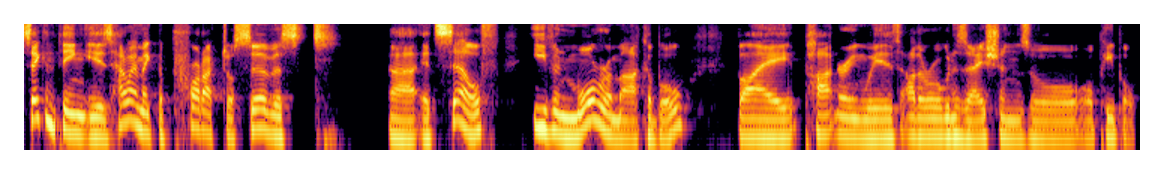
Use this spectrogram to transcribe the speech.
Second thing is how do I make the product or service uh, itself even more remarkable by partnering with other organizations or, or people.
